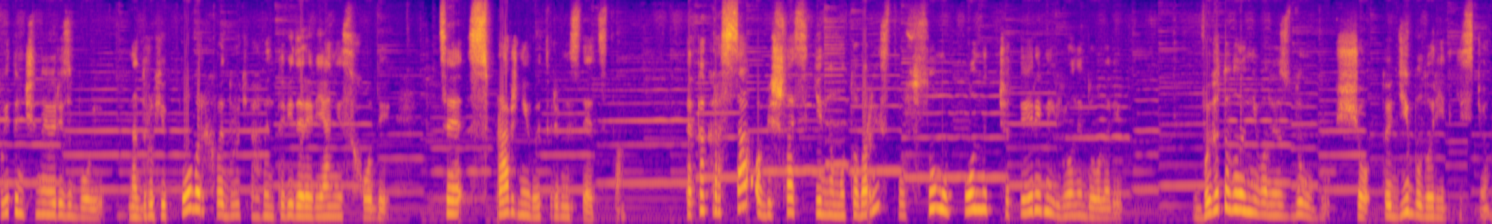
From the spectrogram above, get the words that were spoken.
витонченою різьбою. На другий поверх ведуть гвинтові дерев'яні сходи. Це справжній витвір мистецтва. Така краса обійшлась кінному товариству в суму понад 4 мільйони доларів. Виготовлені вони з дубу, що тоді було рідкістю.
